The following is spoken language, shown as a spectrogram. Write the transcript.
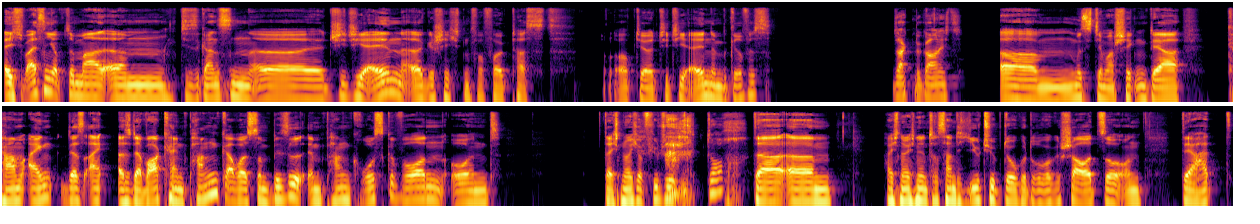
Ich weiß nicht, ob du mal ähm, diese ganzen äh, GTL-Geschichten verfolgt hast. Oder ob dir GTL ein Begriff ist. Sagt mir gar nichts. Ähm, muss ich dir mal schicken. Der kam eigentlich, der ist ein, also der war kein Punk, aber ist so ein bisschen im Punk groß geworden und da ich neulich auf YouTube. Ach doch. Da ähm, habe ich neulich eine interessante YouTube-Doku drüber geschaut, so und der hat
